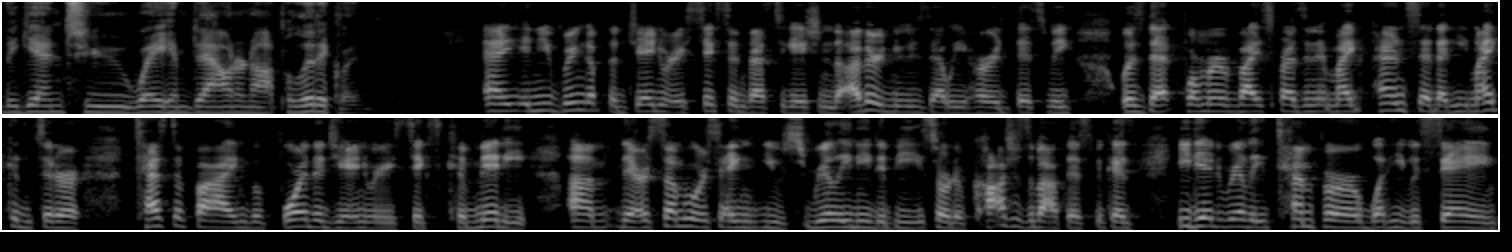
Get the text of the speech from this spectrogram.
begin to weigh him down or not politically. And, and, you bring up the January 6th investigation. The other news that we heard this week was that former Vice President Mike Pence said that he might consider testifying before the January 6th committee. Um, there are some who are saying you really need to be sort of cautious about this because he did really temper what he was saying.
